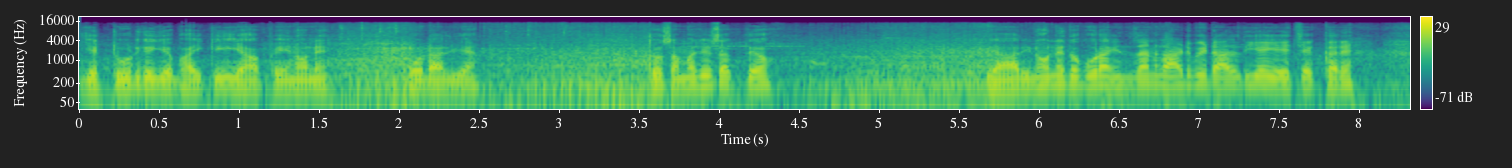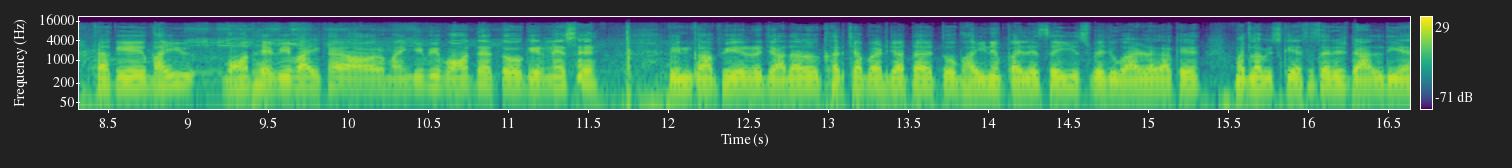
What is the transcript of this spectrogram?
ये टूट गई है भाई की, यहाँ पे इन्होंने वो डाली है। तो समझ ही सकते हो। यार इन्होंने तो पूरा इंजन गार्ड भी डाल दिया, ये चेक करें, ताकि भाई बहुत हैवी बाइक है और महँगी भी बहुत है तो गिरने से इनका फिर ज़्यादा खर्चा बढ़ जाता है। तो भाई ने पहले से ही इस पर जुगाड़ लगा के मतलब इसके एसेसरीज डाल दिए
